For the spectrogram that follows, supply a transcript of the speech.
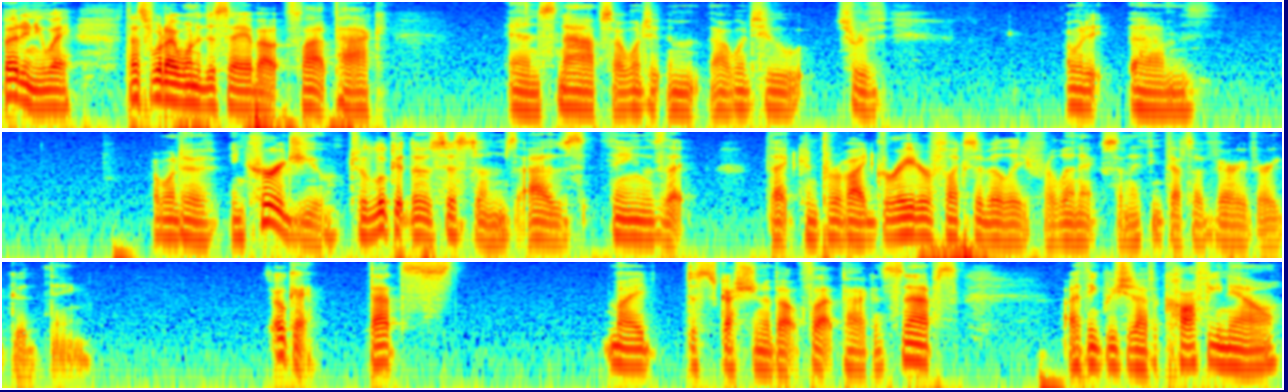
But anyway, that's what I wanted to say about Flatpak and snaps. I want to um, I want to sort of I want to um, I want to encourage you to look at those systems as things that that can provide greater flexibility for Linux, and I think that's a very, very good thing. Okay, that's my discussion about Flatpak and snaps. I think we should have a coffee now,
